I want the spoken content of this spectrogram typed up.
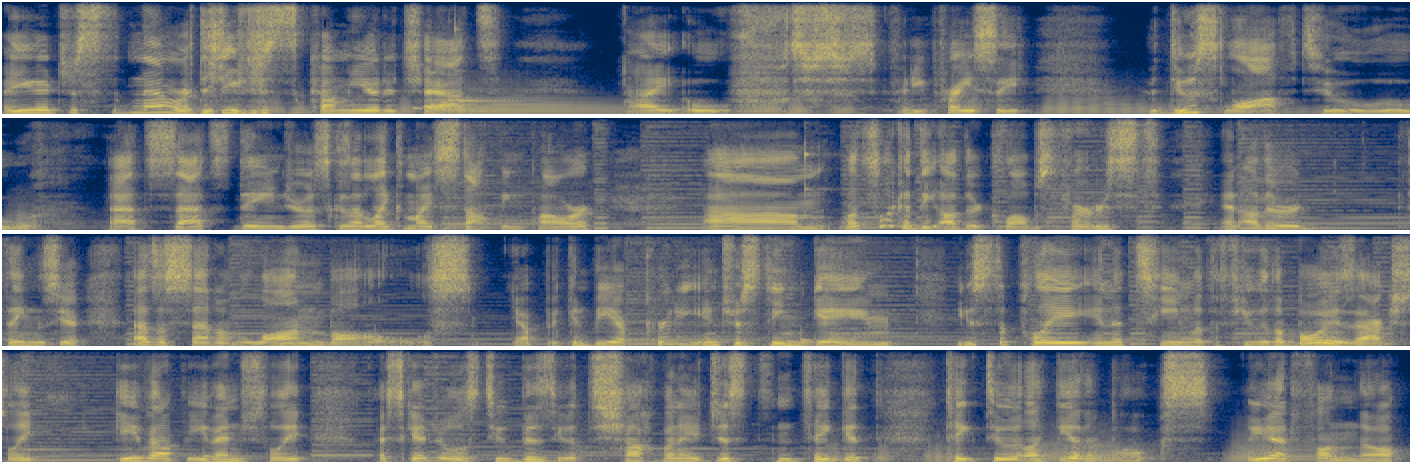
Are you interested in them, or did you just come here to chat? I... ooh, pretty pricey. Reduce loft, too, ooh. That's, that's dangerous, because I like my stopping power. Um, let's look at the other clubs first, and other things here. That's a set of lawn balls. Yep, it can be a pretty interesting game. Used to play in a team with a few of the boys, actually. Gave up eventually. My schedule was too busy with the shop and I just didn't take it take to it like the other blokes. We had fun though.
